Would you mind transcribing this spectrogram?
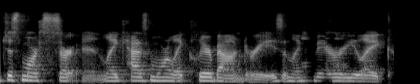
just more certain like has more like clear boundaries and like very like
